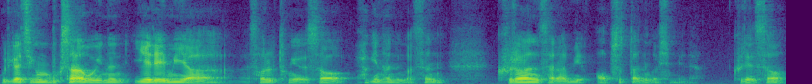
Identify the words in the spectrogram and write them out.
우리가 지금 묵상하고 있는 예레미야서를 통해서 확인하는 것은 그러한 사람이 없었다는 것입니다. 그래서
